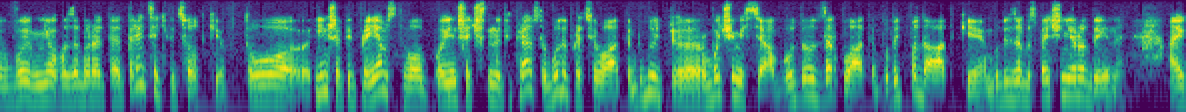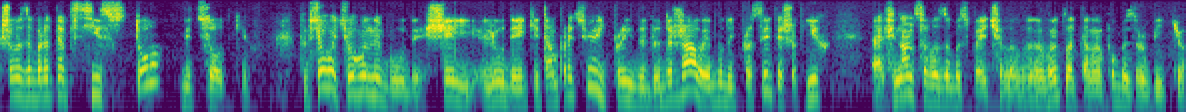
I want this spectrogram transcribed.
ви в нього заберете 30%, то інше підприємство, інша частина підприємства буде працювати, будуть е, робочі місця, будуть зарплати, будуть податки, будуть забезпечені родини. А якщо ви заберете всі 100%, то всього цього не буде. Ще й люди, які там працюють, прийдуть до держави і будуть просити, щоб їх фінансово забезпечили виплатами по безробіттю.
